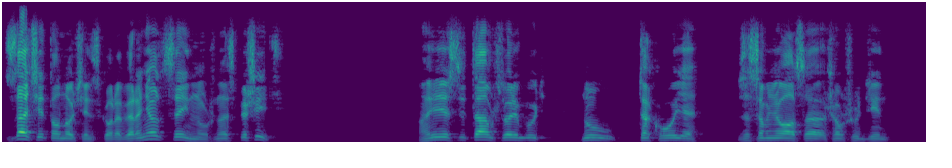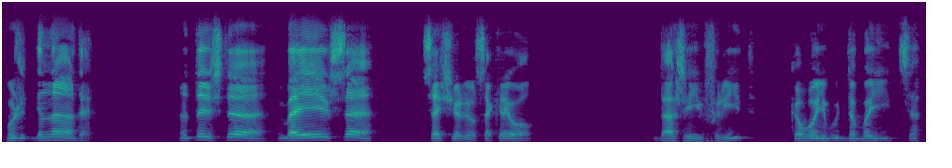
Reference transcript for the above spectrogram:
Значит, он очень скоро вернется, и нужно спешить. — А если там что-нибудь, ну, такое, — засомневался Шамшудин, — может, не надо? — А ты что, боишься? — сощурился Креол. — Даже Ифрит кого-нибудь добоится,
